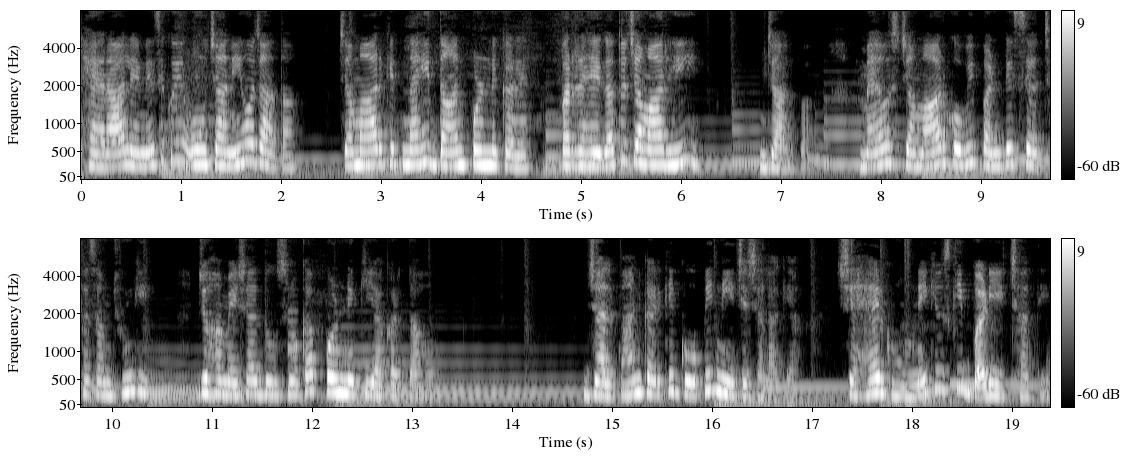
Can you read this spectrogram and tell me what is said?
ठहरा लेने से कोई ऊँचा नहीं हो जाता। चमार कितना ही दान पुण्य करे, पर रहेगा तो चमार ही। जालपा मैं उस चमार को भी पंडित से अच्छा समझूँगी, जो हमेशा दूसरों का पुण्य किया करता हो। जलपान करके गोपी नीचे चला गया। शहर घूमने की उसकी बड़ी इच्छा थी।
